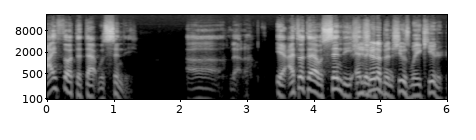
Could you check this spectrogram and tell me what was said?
I thought that that was Cindy. uh, no, no. Yeah, I thought that was Cindy, She and should have been. She was way cuter.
